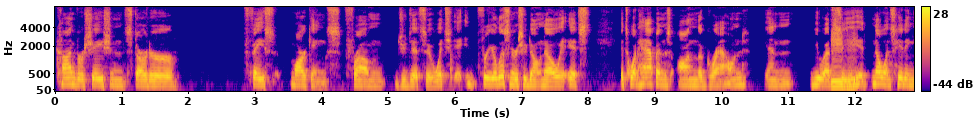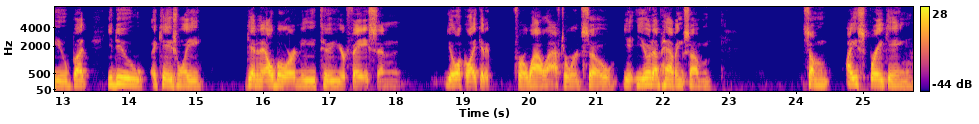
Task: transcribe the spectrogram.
conversation starter face markings from jujitsu, which eh, for your listeners who don't know, it's it's what happens on the ground in UFC. Mm-hmm. It, no one's hitting you, but you do occasionally get an elbow or a knee to your face, and you look like it for a while afterwards. So you, you end up having some some ice breaking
